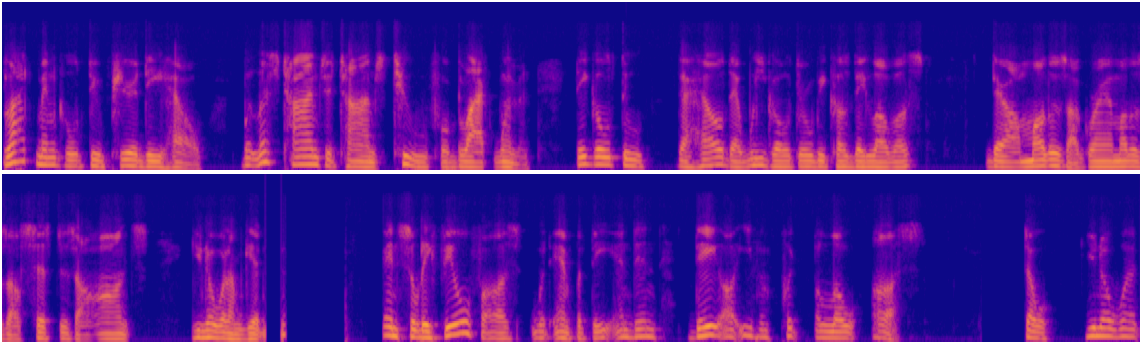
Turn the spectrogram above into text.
Black men go through pure D hell. But let's times it times two for black women. They go through the hell that we go through because they love us. They're our mothers, our grandmothers, our sisters, our aunts. You know what I'm getting. And so they feel for us with empathy, and then they are even put below us. So, you know what?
